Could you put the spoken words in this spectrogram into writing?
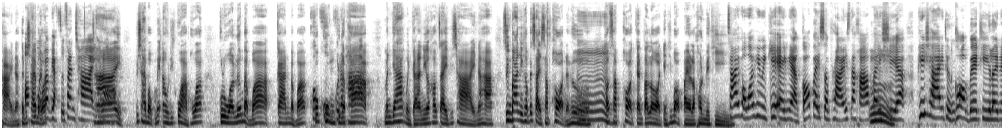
ขายนะแต่อ๋อพี่ชายคืบเหอกมือนว่า แบบอยากซื้อแฟรนไชส์อย่างใชเงี้ยเหรอ่ พี่ชายบอกไม่เอาดีกว่า เพราะว่ากลัวเรื่องแบบว่าการแบบว่าควบคุมควบคุมคุคุณณภาภาพพ มันยากเหมือนกันอันนี้ก็เข้าใจพี่ชายนะคะ ซึ่งบ้านนี้เขาเป็นสายซัพพอร์ตนะเธออม เขาซัพพอร์ตกันตลอดอย่างที่บอกไปละครเวที ใช่ เพราะว่าพี่วิกกี้เองเนี่ยก็ไปเซอร์ไพรส์นะคะ อืม ไปเชียร์พี่ชายถึงขอบเวทีเลยใน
